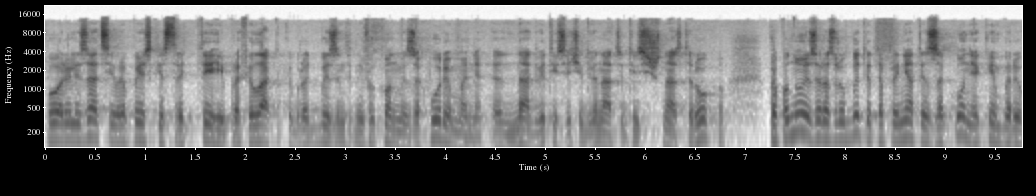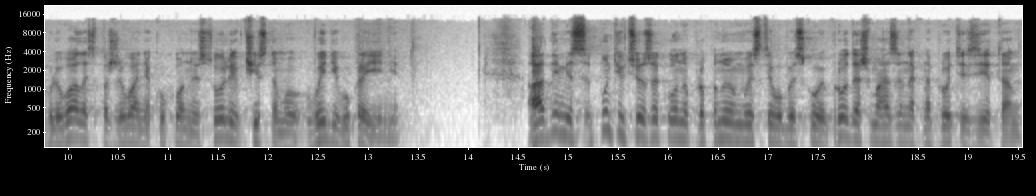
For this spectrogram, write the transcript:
по реалізації європейської стратегії профілактики боротьби з інфекційними захворюваннями е, на 2012-2016 року, пропоную зараз зробити та прийняти закон, яким би регулювалось споживання кухонної солі в чистому виді в Україні. А одним із пунктів цього закону пропонуємо ввести в обов'язковий продаж в магазинах на протязі там,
